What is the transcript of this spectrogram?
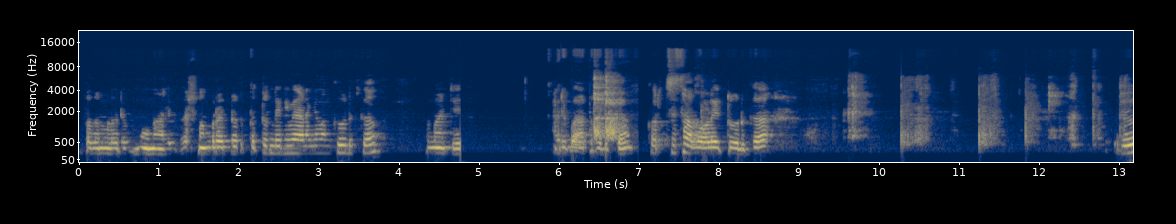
അപ്പോൾ നമ്മളൊരു മൂന്നാൽ കഷ്ണം ബ്രെഡ് എടുത്തിട്ടുണ്ട്. ഇനി വേണമെങ്കിൽ നമുക്ക് എടുക്കാം. മാറ്റി ഒരു പാത്രം എടുക്കാം. കുറച്ച് സവോള ഇട്ട് കൊടുക്കുക. ഒരു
